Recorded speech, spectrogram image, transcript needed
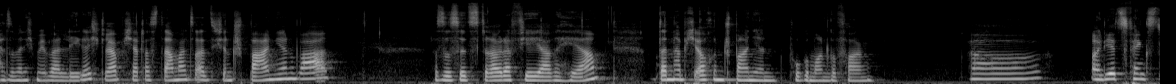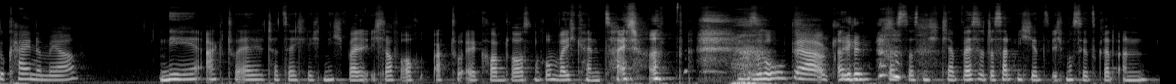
Also wenn ich mir überlege, ich glaube, ich hatte das damals, als ich in Spanien war. Das ist jetzt drei oder vier Jahre her. Dann habe ich auch in Spanien Pokémon gefangen. Uh, und jetzt fängst du keine mehr? Nee, aktuell tatsächlich nicht, weil ich laufe auch aktuell kaum draußen rum, weil ich keine Zeit habe. so, ja, okay. Ähm, dass das nicht klappt. Weißt du, das hat mich jetzt, ich muss jetzt gerade an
